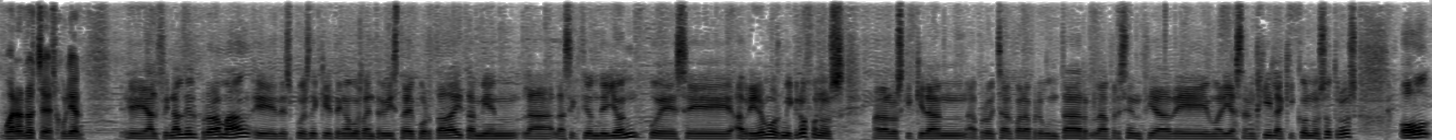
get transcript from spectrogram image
Buenas noches, Julián. Eh, al final del programa, eh, después de que tengamos la entrevista de portada y también la, la sección de John, pues eh, abriremos micrófonos para los que quieran aprovechar para preguntar la presencia de María San Gil aquí con nosotros o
